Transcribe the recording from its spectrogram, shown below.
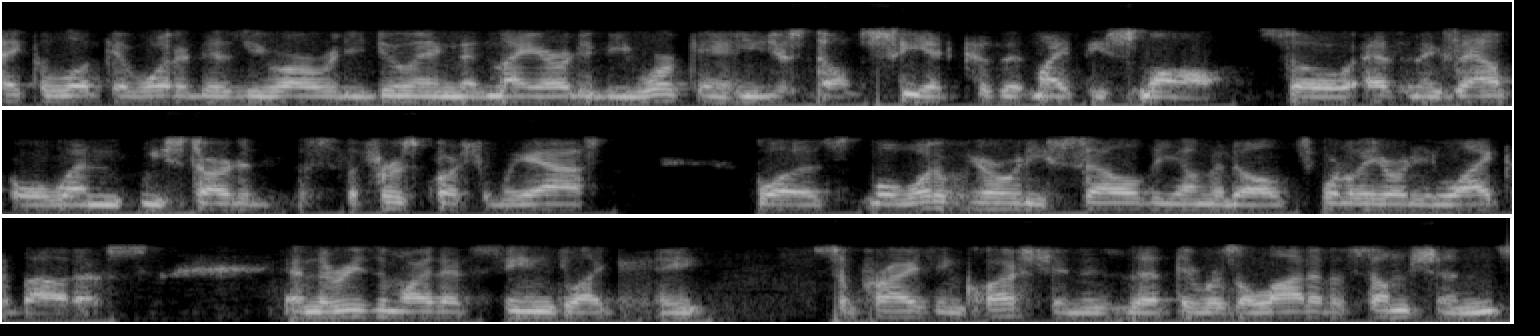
take a look at what it is you're already doing that may already be working. You just don't see it because it might be small. So, as an example, when we started this, the first question we asked was, well, what do we already sell to young adults? What do they already like about us? And the reason why that seemed like a surprising question is that there was a lot of assumptions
